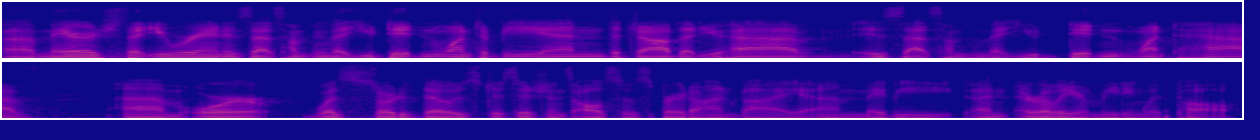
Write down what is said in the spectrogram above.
uh, marriage that you were in is that something that you didn't want to be in? The job that you have is that something that you didn't want to have, um, or was sort of those decisions also spurred on by um, maybe an earlier meeting with Paul?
